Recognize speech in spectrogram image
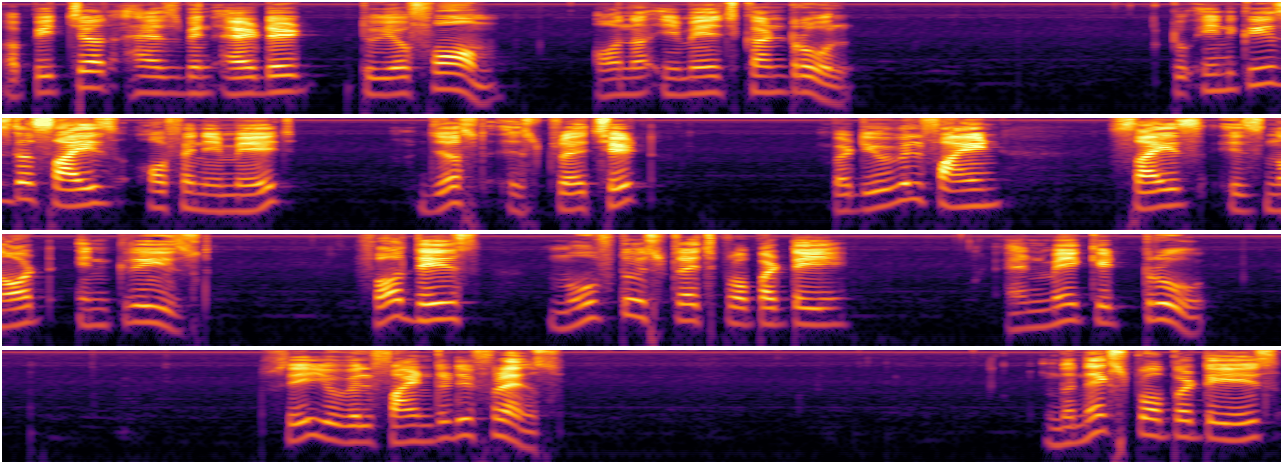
A picture has been added to your form on a image control. To increase the size of an image just stretch it but you will find size is not increased. For this move to stretch property and make it true. See you will find the difference. The next property is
